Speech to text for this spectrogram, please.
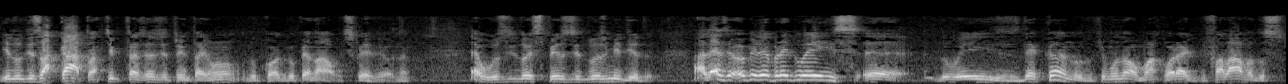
e do desacato, artigo 331 do Código Penal, escreveu, né? é o uso de dois pesos e duas medidas. Aliás, eu me lembrei do ex é, do ex-decano do tribunal, Marco Aurélio, que falava dos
